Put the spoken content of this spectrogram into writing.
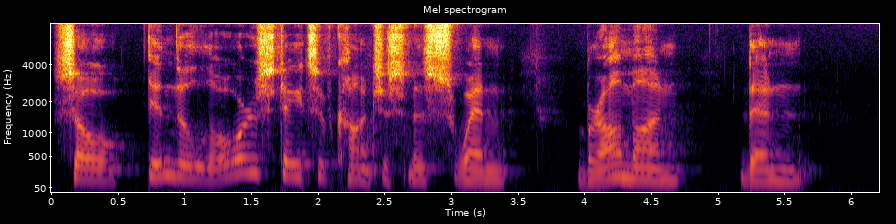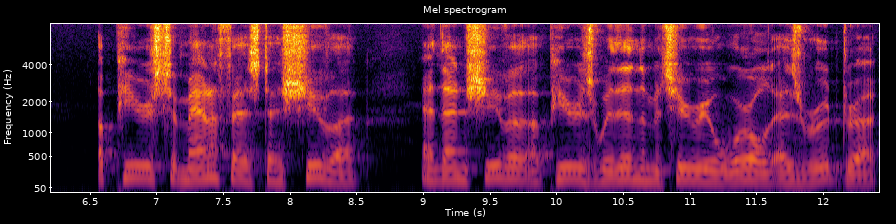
So, in the lower states of consciousness, when Brahman then appears to manifest as Shiva, and then Shiva appears within the material world as Rudra,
